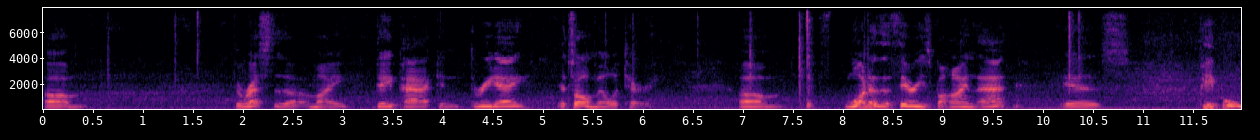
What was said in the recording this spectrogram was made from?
Um, the rest of the, my day pack and three day, it's all military. Um, one of the theories behind that is people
